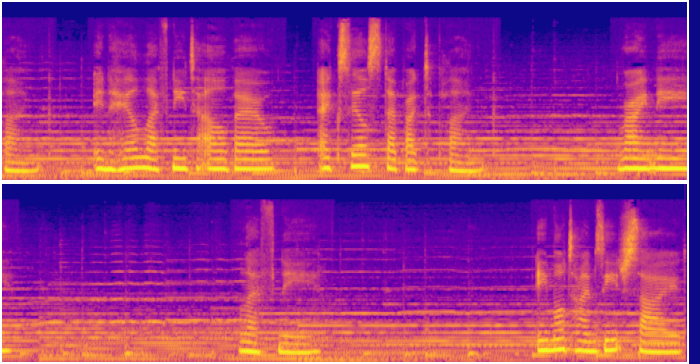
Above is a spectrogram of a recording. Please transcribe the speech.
plank. Inhale, left knee to elbow. Exhale, step back to plank. Right knee, left knee. Eight more times each side.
